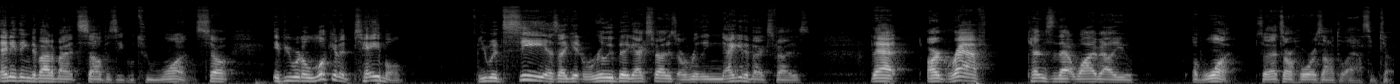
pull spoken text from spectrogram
anything divided by itself is equal to 1. So if you were to look at a table, you would see as I get really big x values or really negative x values that our graph tends to that y value of 1. So that's our horizontal asymptote.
